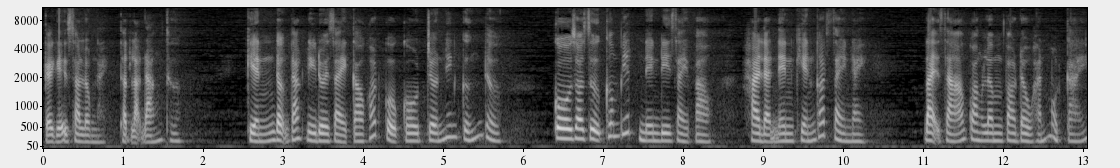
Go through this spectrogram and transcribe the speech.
Cái ghế salon này thật là đáng thương. Khiến động tác đi đôi giày cao gót của cô trở nên cứng đờ. Cô do dự không biết nên đi giày vào hay là nên khiến gót giày này đại giá quang lâm vào đầu hắn một cái.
